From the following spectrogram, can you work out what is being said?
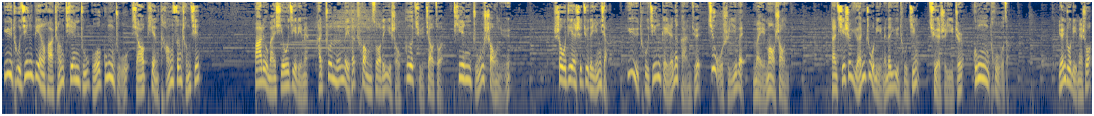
玉兔精变化成天竺国公主，想要骗唐僧成亲。八六版《西游记》里面还专门为他创作了一首歌曲，叫做《天竺少女》。受电视剧的影响，玉兔精给人的感觉就是一位美貌少女，但其实原著里面的玉兔精却是一只公兔子。原著里面说，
